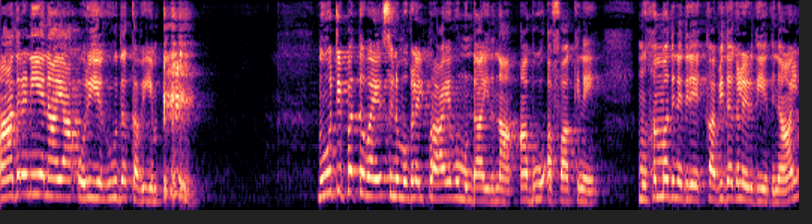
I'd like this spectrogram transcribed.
ആദരണീയനായ ഒരു യഹൂദ കവിയും നൂറ്റിപ്പത്ത് വയസ്സിനു മുകളിൽ പ്രായവും ഉണ്ടായിരുന്ന അബു അഫാക്കിനെ മുഹമ്മദിനെതിരെ കവിതകൾ എഴുതിയതിനാൽ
